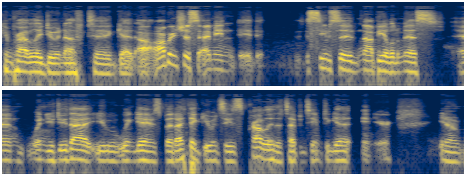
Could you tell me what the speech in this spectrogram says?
can probably do enough to get uh, Auburn's just. I mean, it seems to not be able to miss, and when you do that, you win games. But I think UNC is probably the type of team to get in your, you know,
